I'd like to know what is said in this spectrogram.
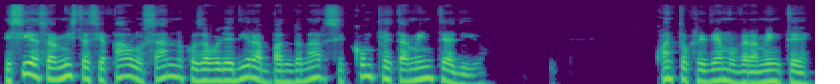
E sia Salmista sia Paolo sanno cosa voglia dire abbandonarsi completamente a Dio. Quanto crediamo veramente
